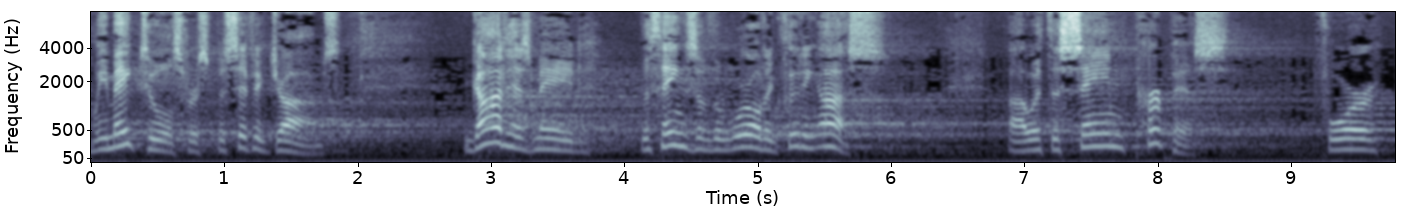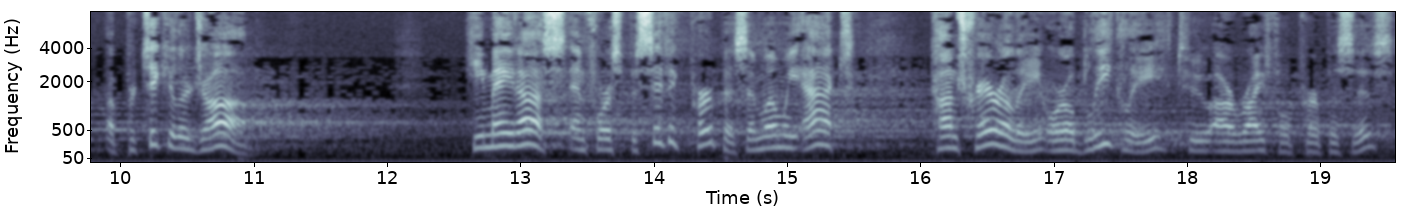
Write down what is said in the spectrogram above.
We make tools for specific jobs. God has made the things of the world, including us, uh, with the same purpose for a particular job he made us and for a specific purpose, and when we act contrarily or obliquely to our rightful purposes.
